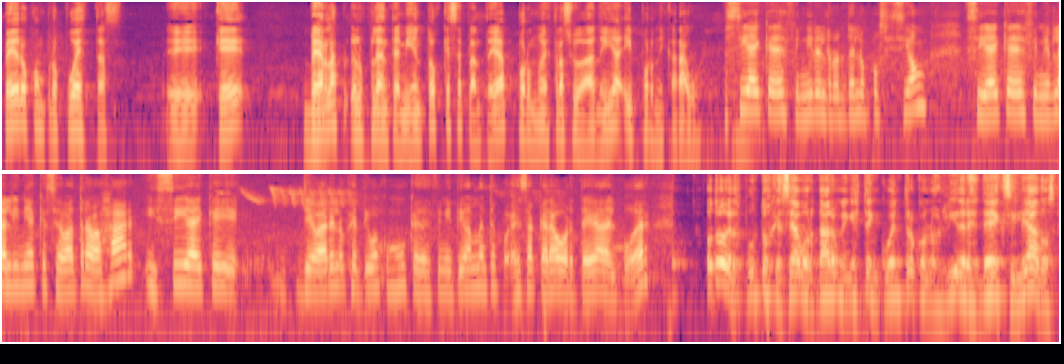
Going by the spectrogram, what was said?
pero con propuestas eh, que ver los planteamientos que se plantea por nuestra ciudadanía y por Nicaragua. Sí hay que definir el rol de la oposición, sí hay que definir la línea que se va a trabajar y sí hay que llevar el objetivo en común que definitivamente es sacar a Ortega del poder. Otro de los puntos que se abordaron en este encuentro con los líderes de exiliados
